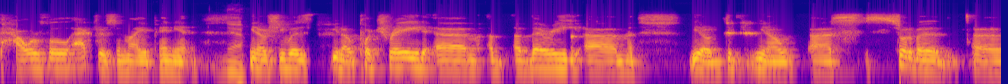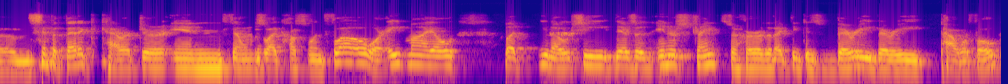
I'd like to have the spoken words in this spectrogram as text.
powerful actress in my opinion. Yeah. You know, she was, you know, portrayed um, a, a, very, um, you know, you know, uh, s- sort of a um, sympathetic character in films like Hustle and Flow or Eight Mile. But you know, she there's an inner strength to her that I think is very, very powerful.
